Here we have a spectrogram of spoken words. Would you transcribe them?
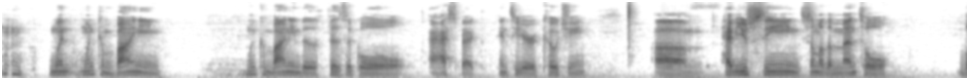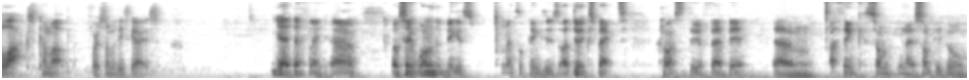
when when combining when combining the physical aspect into your coaching, um, have you seen some of the mental blocks come up for some of these guys? Yeah, definitely. Uh, I would say one of the biggest mental things is I do expect clients to do a fair bit. Um, I think some, you know, some people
